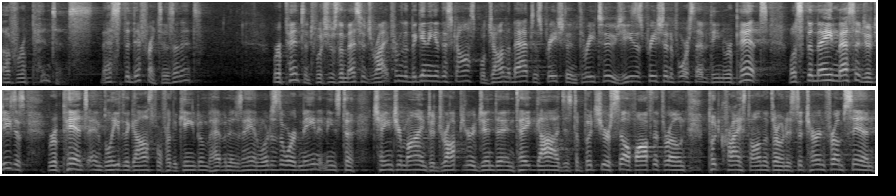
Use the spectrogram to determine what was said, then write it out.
of repentance. That's the difference, isn't it? Repentance, which was the message right from the beginning of this gospel. John the Baptist preached in 3 2. Jesus preached in 417. Repent. What's the main message of Jesus? Repent and believe the gospel, for the kingdom of heaven is at hand. What does the word mean? It means to change your mind, to drop your agenda and take God's. It's to put yourself off the throne, put Christ on the throne. It's to turn from sin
